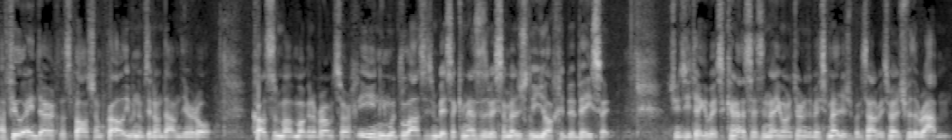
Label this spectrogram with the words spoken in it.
I feel ein derech l'spal sham klal even if they don't daven there at all. Kasam of Magen Avram Tzarech in he mut lasis in basic knesses basic medrash liyachid bebeisai. Means you take a basic knesses and now you want to turn it to a base medrash, but it's not a base medrash for the rabbin.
